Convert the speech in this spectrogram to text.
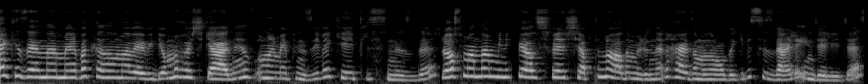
Herkese yeniden merhaba kanalıma ve videoma hoş geldiniz. Umarım hepiniz iyi ve keyiflisinizdir. Rossmann'dan minik bir alışveriş yaptım ve aldığım ürünleri her zaman olduğu gibi sizlerle inceleyeceğiz.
